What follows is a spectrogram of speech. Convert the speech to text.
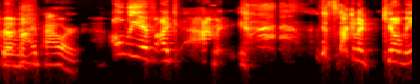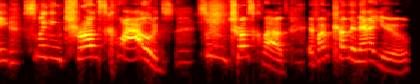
from my power Only if like I'm. it's not gonna kill me. Swinging trumps clouds. Swinging trumps clouds. If I'm coming at you,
